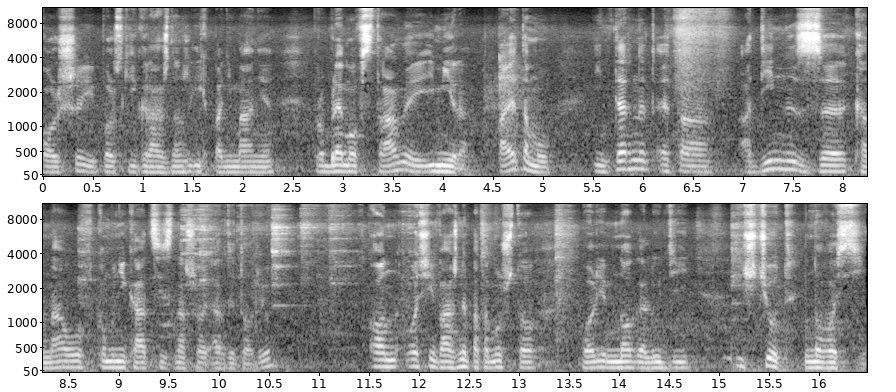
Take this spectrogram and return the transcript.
Польши и польских граждан, их понимание проблемов страны и мира. Поэтому интернет это один из каналов коммуникации с нашей аудиторией. Он очень важный, потому что более много людей ищут новости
